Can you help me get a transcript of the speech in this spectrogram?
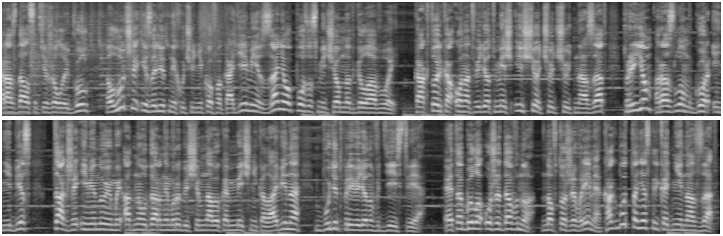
Раздался тяжелый гул. Лучший из элитных учеников Академии занял позу с мечом над головой. Как только он отведет меч еще чуть-чуть назад, прием «Разлом гор и небес» также именуемый одноударным рубящим навыком мечника Лавина, будет приведен в действие. Это было уже давно, но в то же время, как будто несколько дней назад,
